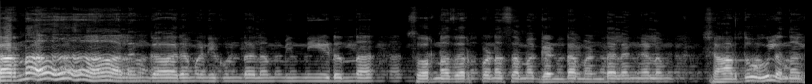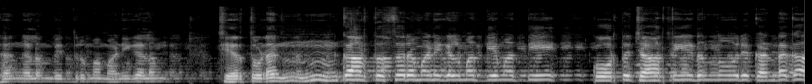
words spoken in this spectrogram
കർണാലങ്കാരമണികുണ്ടലം മിന്നിയിടുന്ന സ്വർണതർപ്പണ സമഗണ്ഡമണ്ഡലങ്ങളും ശാർദൂല നഖങ്ങളും വിദ്രുമ മണികളും ചേർത്തുടൻ കാർത്തസ്വരമണികൾ സ്വരമണികൾ മധ്യേ കോർത്ത് ചാർത്തിയിടുന്നൊരു കണ്ടകാണ്ടോദ്യൂതവും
